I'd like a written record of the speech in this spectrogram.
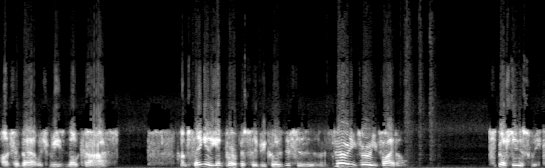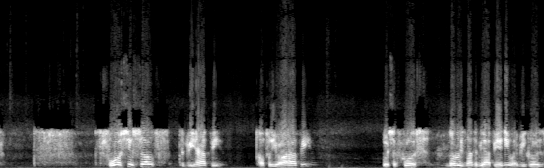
on Shabbat, which means no ka'as. I'm saying it again purposely because this is very, very vital, especially this week. Force yourself to be happy. Hopefully you are happy, which of course nobody's not going to be happy anyway because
